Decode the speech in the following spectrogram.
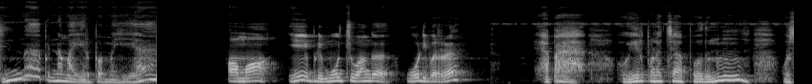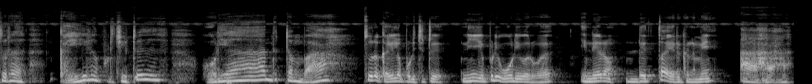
சின்ன பின்னமாக இருப்போம் ஐயா. ஆமாம் ஏன் இப்படி மூச்சு வாங்க ஓடி வர்ற? ஏப்பா உயிர் பிழைச்சா போதுன்னு உசுரை கையில் பிடிச்சிட்டு ஓடியாந்துட்டம்பா. சுரை கையில் பிடிச்சிட்டு நீ எப்படி ஓடி வருவ? இந்நேரம் டெத்தாக இருக்கணுமே. ஆஹா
